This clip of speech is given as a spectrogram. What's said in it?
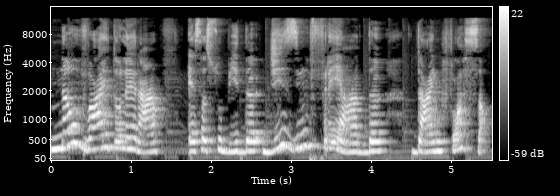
não vai tolerar essa subida desenfreada da inflação.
